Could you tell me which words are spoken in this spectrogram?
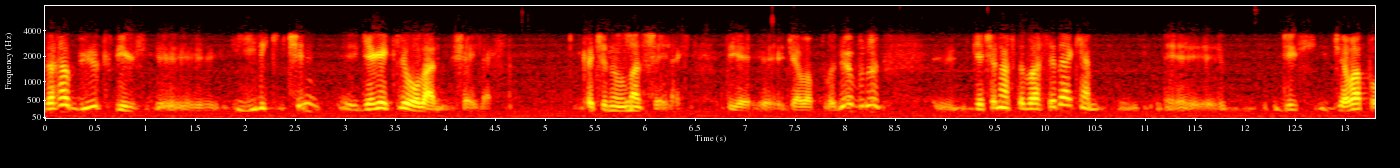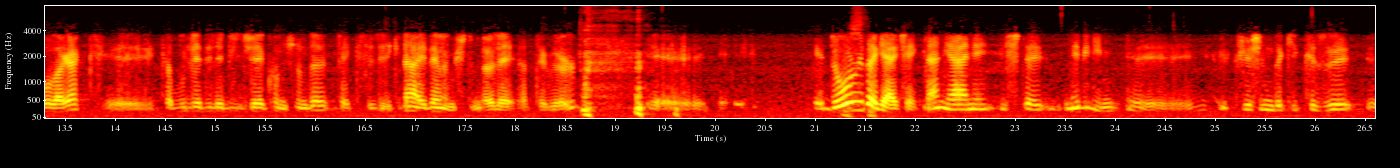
daha büyük bir e, iyilik için e, gerekli olan şeyler, kaçınılmaz şeyler diye e, cevaplanıyor. Bunu e, geçen hafta bahsederken e, bir cevap olarak e, kabul edilebileceği konusunda pek sizi ikna edememiştim öyle hatırlıyorum. e, e, doğru da gerçekten yani işte ne bileyim 3 e, yaşındaki kızı e,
